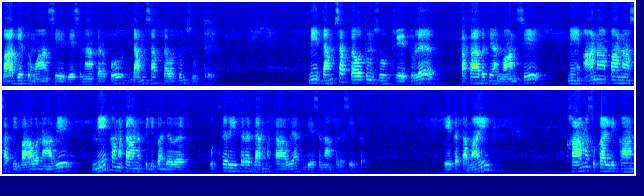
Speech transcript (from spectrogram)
භාග්‍යතුන් වහන්සේ දේශනා කරපු ධම්සක් පැවතුම් සූත්‍රය. මේ ධම්සක් පැවතුම් සූත්‍රය තුල තථාගතයන් වහන්සේ මේ ආනාපාන සති භාවනාවේ මේ කමඨාන පිළිබඳව උත්තරීතර ධර්මතාවයක් දේශනා කළසේක. ඒක තමයි කාමසුකල්ලිකාන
